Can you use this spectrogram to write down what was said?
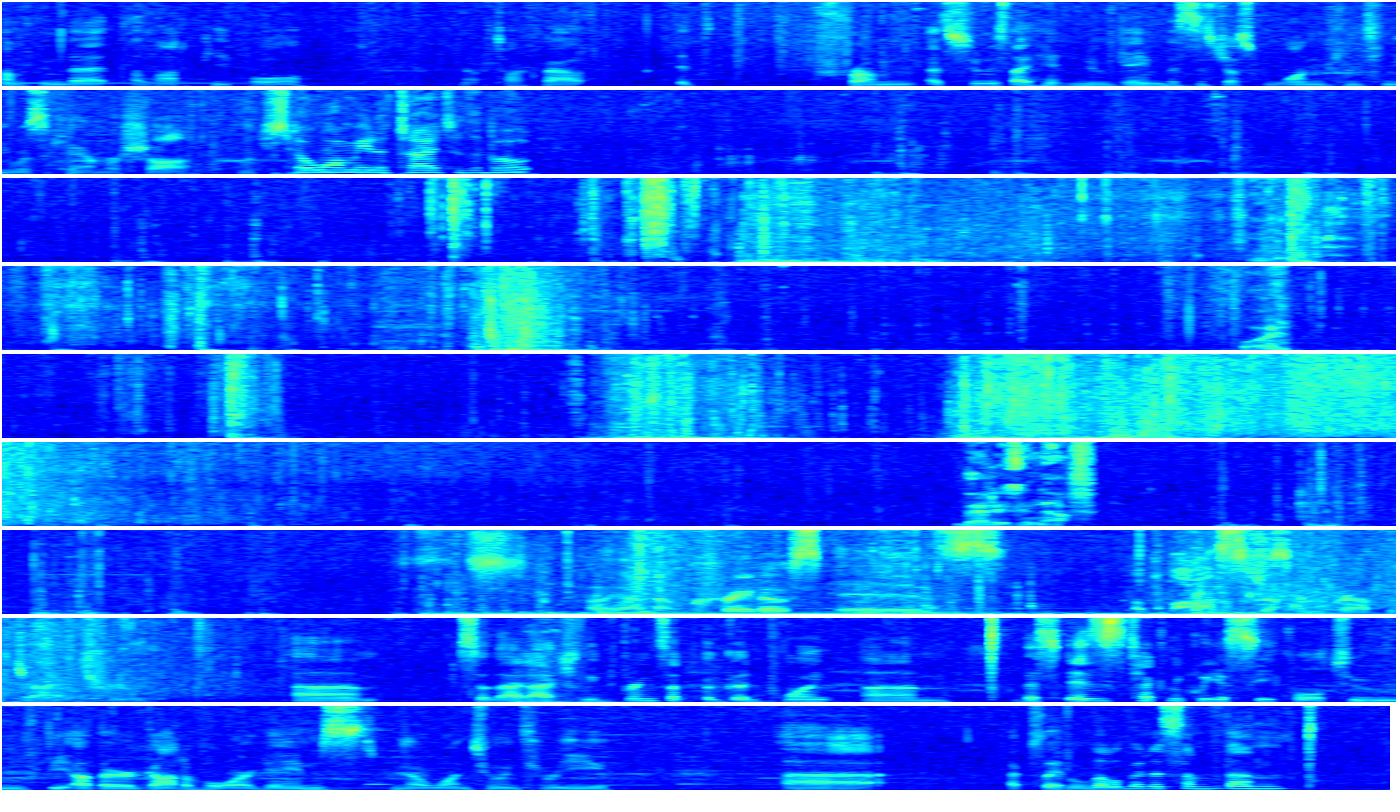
Something that a lot of people you know, talk about. It from as soon as I hit new game, this is just one continuous camera shot, which Still really want me to tie it to the boat? Boy. That is enough. Oh yeah, no, Kratos is a boss. Just gonna grab the giant tree. Um, so that actually brings up a good point. Um, this is technically a sequel to the other God of War games, you know, 1, 2, and 3. Uh, I played a little bit of some of them,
